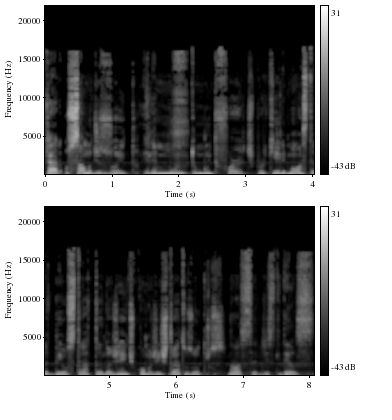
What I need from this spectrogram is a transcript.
Cara, o Salmo 18, ele é muito, muito forte, porque ele mostra Deus tratando a gente como a gente trata os outros. Nossa, diz que Deus,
